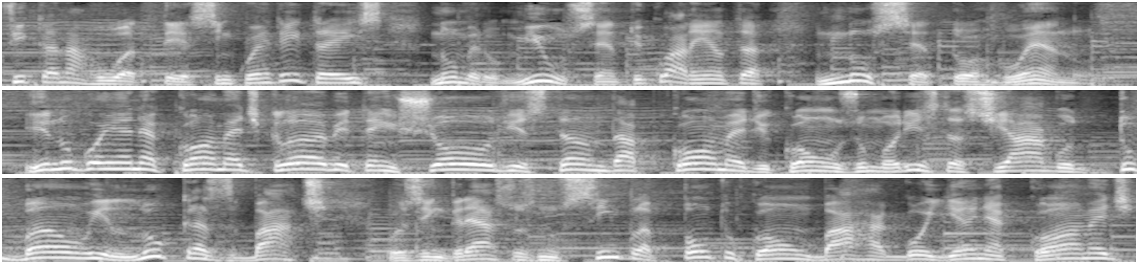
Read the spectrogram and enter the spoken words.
fica na rua T53, número 1140, no setor Bueno. E no Goiânia Comedy Club tem show de stand-up comedy com os humoristas Thiago Tubão e Lucas Bate. Os ingressos no simpla.com Goiânia Comedy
